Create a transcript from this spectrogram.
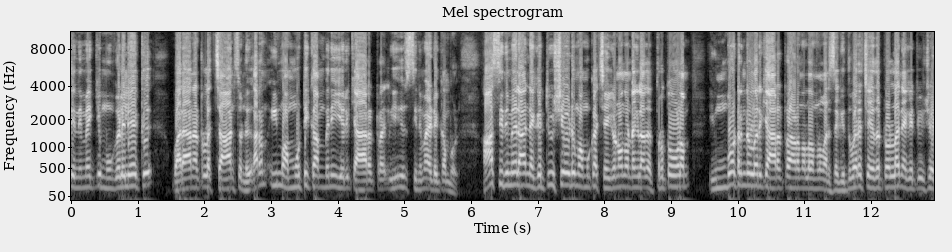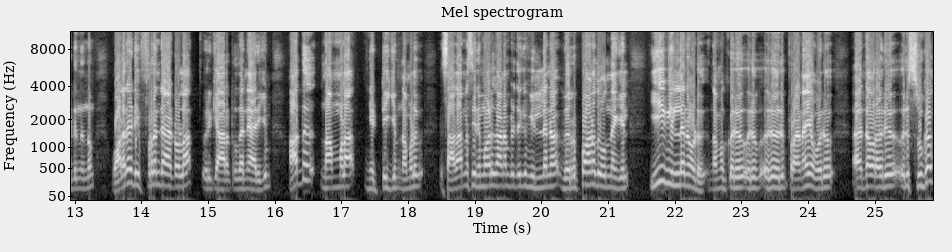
സിനിമയ്ക്ക് മുകളിലേക്ക് വരാനായിട്ടുള്ള ചാൻസ് ഉണ്ട്. കാരണം ഈ മമ്മൂട്ടി കമ്പനി ഈ ഒരു ക്യാരക്ടർ ഈ സിനിമ എടുക്കുമ്പോൾ ആ സിനിമയിൽ ആ നെഗറ്റീവ് ഷെയ്ഡ് മമ്മൂക്ക ചെയ്യണമെന്നുണ്ടെങ്കിൽ അത് എത്രത്തോളം ഇമ്പോർട്ടന്റ് ഉള്ള ഒരു ക്യാരക്ടർ ആണെന്നുള്ളത് നമ്മൾ മനസ്സിലാക്കി. ഇതുവരെ ചെയ്തിട്ടുള്ള നെഗറ്റീവ് ഷെയ്ഡിൽ നിന്നും വളരെ ഡിഫറെന്റ് ആയിട്ടുള്ള ഒരു ക്യാരക്ടർ തന്നെ ആയിരിക്കും. അത് നമ്മളെ ഞെട്ടിക്കും. നമ്മൾ സാധാരണ സിനിമകൾ കാണുമ്പോഴത്തേക്ക് വില്ലനെ വെറുപ്പാണ് തോന്നുന്നെങ്കിൽ ഈ വില്ലനോട് നമുക്കൊരു ഒരു ഒരു പ്രണയം ഒരു എന്താ പറയുക ഒരു ഒരു സുഖം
